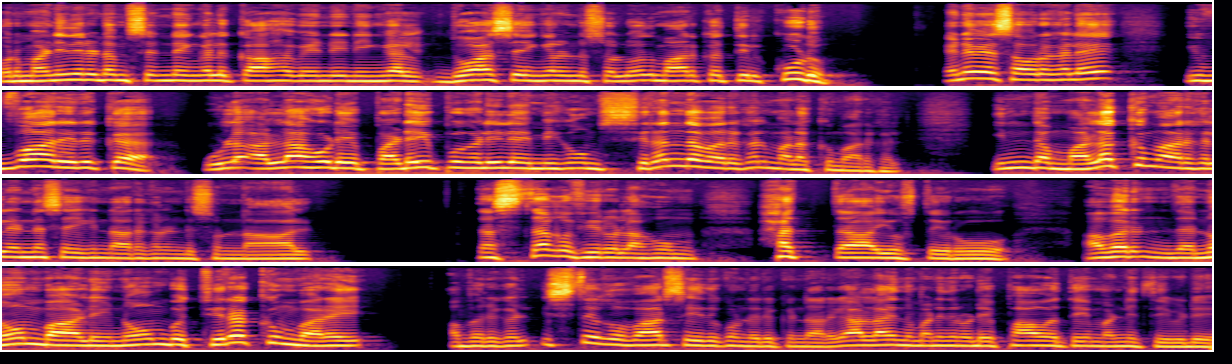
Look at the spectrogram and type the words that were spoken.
ஒரு மனிதனிடம் சென்று எங்களுக்காக வேண்டி நீங்கள் துவா செய்யுங்கள் என்று சொல்வது மார்க்கத்தில் கூடும். எனவே சவர்களே இவ்வாறு இருக்க உல அல்லாஹுடைய படைப்புகளிலே மிகவும் சிறந்தவர்கள் மலக்குமார்கள். இந்த மலக்குமார்கள் என்ன செய்கின்றார்கள் என்று சொன்னால் தஸ்தகஃபிருலகும் ஹத்தா யுஃப்திரு. அவர் இந்த நோம்பாளி நோன்பு திறக்கும் வரை அவர்கள் இஸ்தகுவார் செய்து கொண்டிருக்கின்றார்கள். அல்லாஹ் இந்த மனிதனுடைய பாவத்தை மன்னித்து விடு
